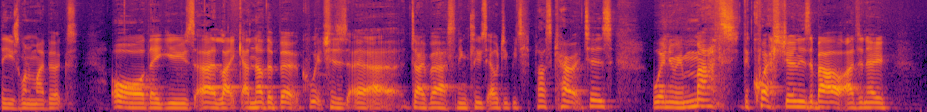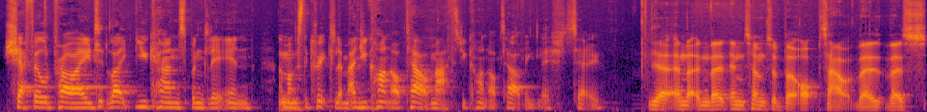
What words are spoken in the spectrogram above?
they use one of my books, or they use uh, like another book which is uh, diverse and includes LGBT plus characters. When you're in maths, the question is about I don't know Sheffield Pride. Like you can sprinkle it in amongst mm. the curriculum, and you can't opt out of maths, you can't opt out of English. So yeah, and, and the, in terms of the opt out, there, there's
